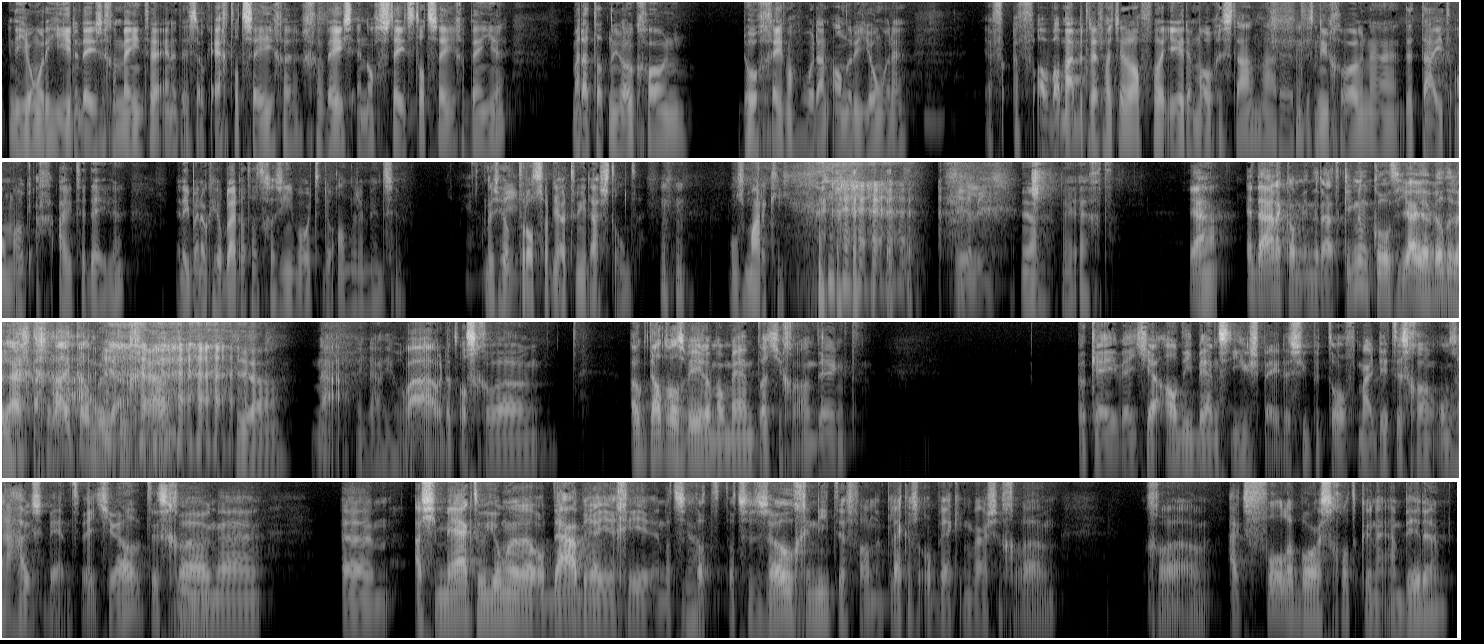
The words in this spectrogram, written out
in de jongeren hier in deze gemeente en het is ook echt tot zegen geweest en nog steeds tot zegen ben je. Maar dat dat nu ook gewoon doorgegeven mag worden aan andere jongeren. Ja, wat mij betreft had je er al veel eerder mogen staan, maar eh, het is nu gewoon eh, de tijd om ook echt uit te delen. En ik ben ook heel blij dat dat gezien wordt door andere mensen. Ja. Dus heel trots op jou toen je daar stond. Ons Markie. Heel lief. Ja, nee, echt. Ja. Ja. En daarna kwam inderdaad Kingdom Culture. Ja, jij wilde er eigenlijk gelijk aan naartoe gaan. Ja, nou, ja joh. Wauw, dat was gewoon... Ook dat was weer een moment dat je gewoon denkt... Oké, weet je, al die bands die hier spelen, super tof. Maar dit is gewoon onze huisband, weet je wel? Het is gewoon... eh, ehm, als je merkt hoe jongeren op daarop reageren... en dat ze, Ja. dat, dat ze zo genieten van een plek als opwekking... waar ze gewoon, gewoon uit volle borst God kunnen aanbidden...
